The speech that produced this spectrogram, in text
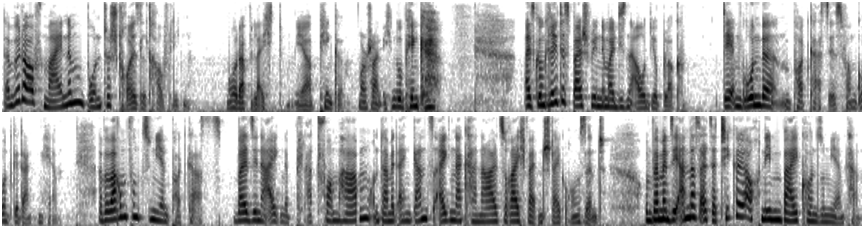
dann würde auf meinem bunte Streusel drauf liegen. Oder vielleicht eher pinke. Wahrscheinlich nur pinke. Als konkretes Beispiel nimm mal diesen Audioblog, der im Grunde ein Podcast ist, vom Grundgedanken her. Aber warum funktionieren Podcasts? Weil sie eine eigene Plattform haben und damit ein ganz eigener Kanal zur Reichweitensteigerung sind. Und weil man sie anders als Artikel auch nebenbei konsumieren kann.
